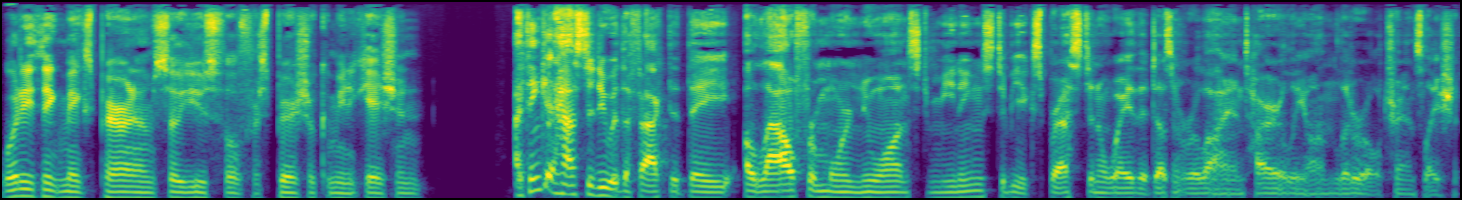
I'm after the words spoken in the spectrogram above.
What do you think makes paronyms so useful for spiritual communication? I think it has to do with the fact that they allow for more nuanced meanings to be expressed in a way that doesn't rely entirely on literal translation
